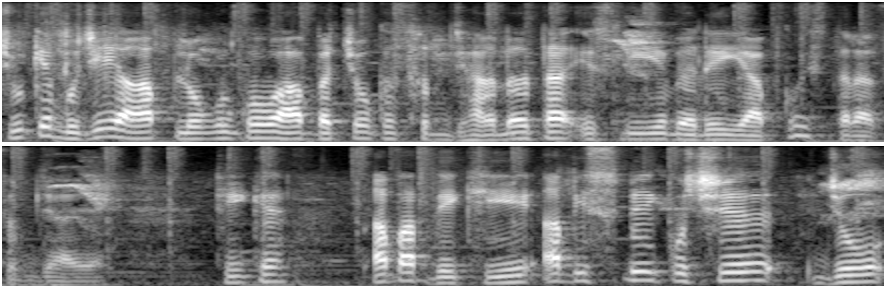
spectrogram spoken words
क्योंकि मुझे आप लोगों को, आप बच्चों को समझाना था, इसलिए मैंने ये आपको इस तरह समझाया। ठीक है? अब आप देखिए, अब इसमें कुछ जो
